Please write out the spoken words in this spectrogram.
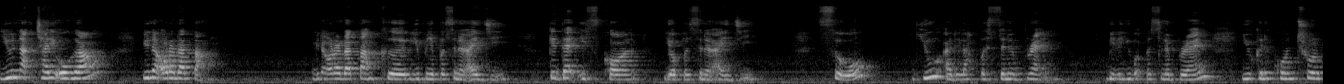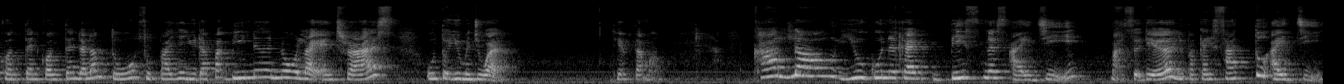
You nak cari orang You nak orang datang bila orang datang ke you punya personal IG. Okay, that is called your personal IG. So, you adalah personal brand. Bila you buat personal brand, you kena control content-content dalam tu supaya you dapat bina know, like and trust untuk you menjual. Itu yang pertama. Kalau you gunakan business IG, maksud dia you pakai satu IG.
